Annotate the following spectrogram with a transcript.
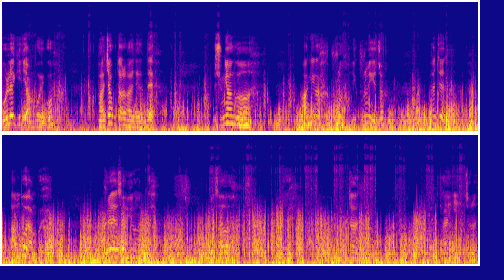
원래 길이 안 보이고 발자국 따라가야 되는데 중요한 건 안개가 구름 이 구름이겠죠. 하여튼 안 보여 안 보여. 그래서 위험합니다. 그래서 예, 일단 다행히 저는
